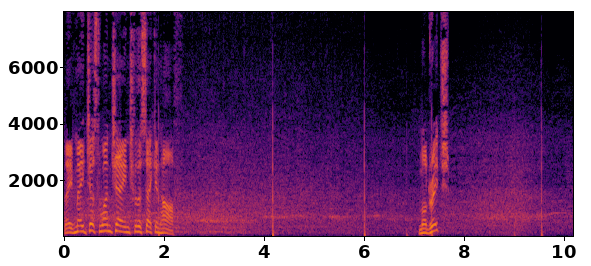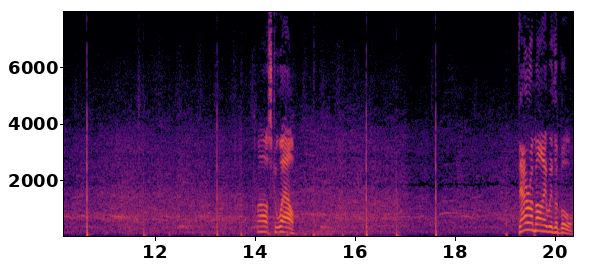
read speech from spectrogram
They've made just one change for the second half. Modric. Passed well. Daramy with the ball.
